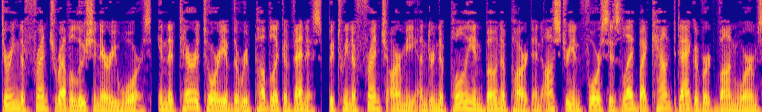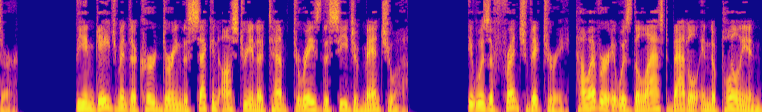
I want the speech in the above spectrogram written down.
during the French Revolutionary Wars, in the territory of the Republic of Venice, between a French army under Napoleon Bonaparte and Austrian forces led by Count Dagobert von Wurmser. The engagement occurred during the second Austrian attempt to raise the siege of Mantua. It was a French victory, however it was the last battle in Napoleon's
